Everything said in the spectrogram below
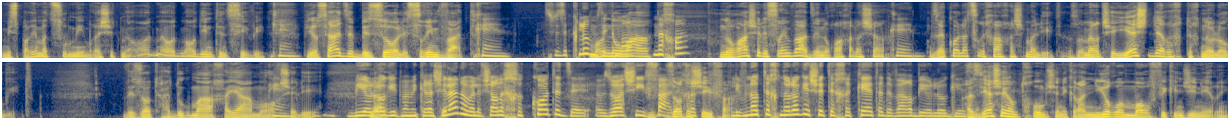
מספרים עצומים, רשת מאוד מאוד מאוד אינטנסיבית. כן. והיא עושה את זה בזול, 20 ואט. כן. שזה כלום, זה נורה. כמו... נכון, נורה של 20 ואט, זה נורה חלשה. כן. זה כל הצריכה החשמלית. זאת אומרת שיש דרך טכנולוגית, וזאת הדוגמה החיה, המוח כן. שלי. ביולוגית במקרה שלנו, אבל אפשר לחקות את זה, זו השאיפה. זאת לחק- השאיפה. לבנות טכנולוגיה שתחקה את הדבר הביולוגי הזה. אז יש היום תחום שנקרא Neuromorphic Engineering,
